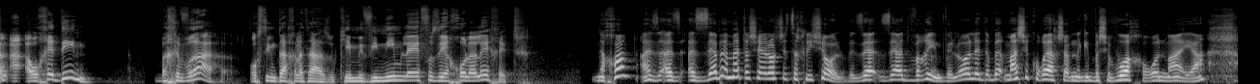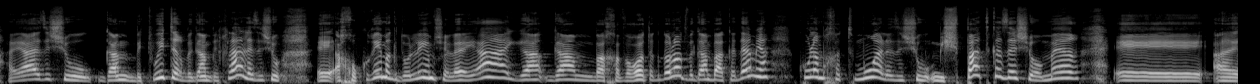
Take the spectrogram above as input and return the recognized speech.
העורכי דין בחברה עושים את ההחלטה הזו, כי הם מבינים לאיפה זה יכול ללכת. נכון, אז, אז, אז זה באמת השאלות שצריך לשאול, וזה זה הדברים, ולא לדבר, מה שקורה עכשיו, נגיד בשבוע האחרון, מה היה? היה איזשהו, גם בטוויטר וגם בכלל, איזשהו, אה, החוקרים הגדולים של AI, גם, בחברות הגדולות וגם באקדמיה, כולם חתמו על איזשהו משפט כזה שאומר, אה,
